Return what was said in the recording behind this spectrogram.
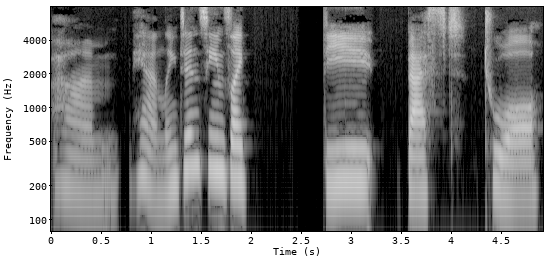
um man, LinkedIn seems like the best tool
